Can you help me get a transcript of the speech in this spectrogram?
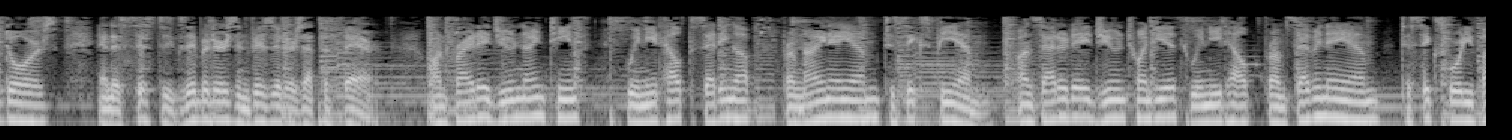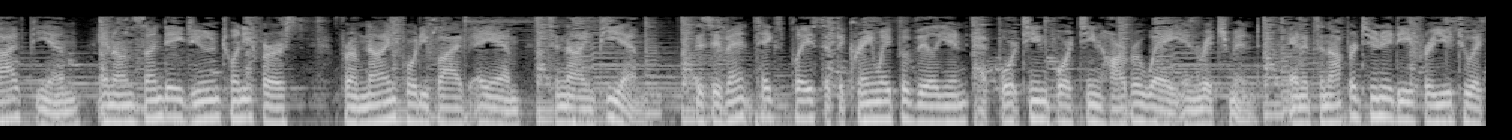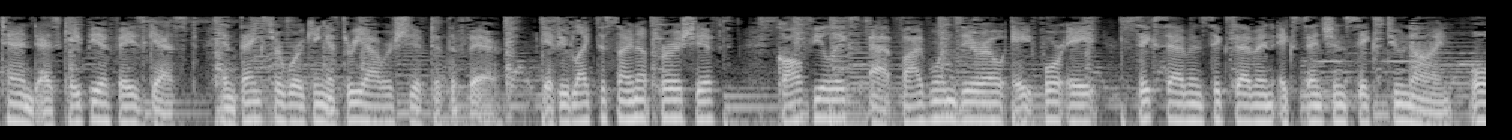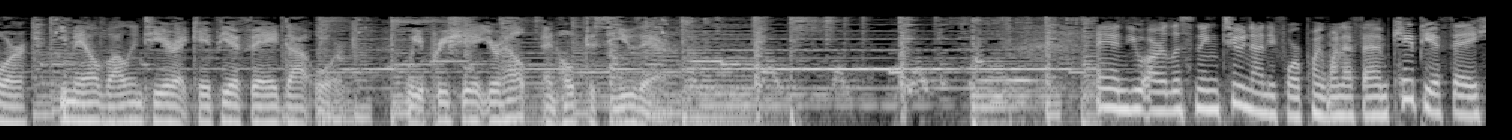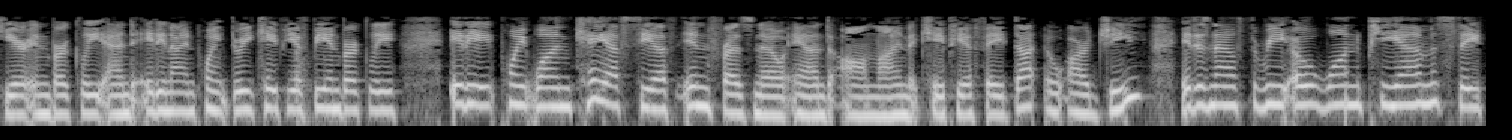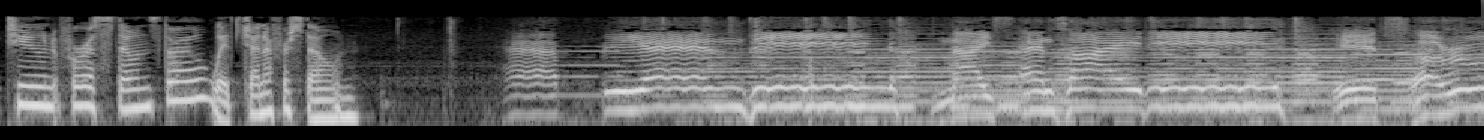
the doors and assist exhibitors and visitors at the fair. On Friday, June 19th, we need help setting up from 9 a.m. to 6 p.m. On Saturday, June 20th, we need help from 7 a.m. to 6.45 p.m. And on Sunday, June 21st, from 9.45 a.m. to 9 p.m. This event takes place at the Craneway Pavilion at 1414 Harbor Way in Richmond, and it's an opportunity for you to attend as KPFA's guest, and thanks for working a three-hour shift at the fair. If you'd like to sign up for a shift, call Felix at 510-848-6767 extension 629 or email volunteer at kpfa.org. We appreciate your help and hope to see you there. And you are listening to 94.1 FM KPFA here in Berkeley and 89.3 KPFB in Berkeley, 88.1 KFCF in Fresno and online at kpfa.org. It is now 3.01 p.m. Stay tuned for a stone's throw with Jennifer Stone. Happy ending, nice and tidy. It's a rule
